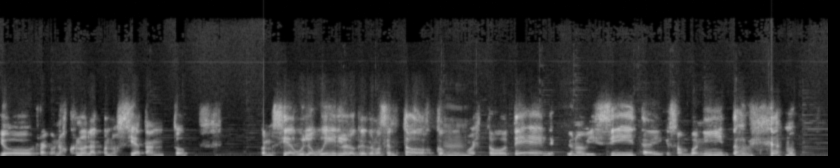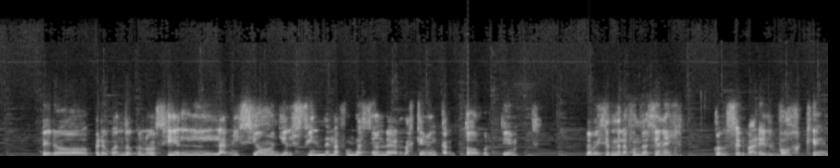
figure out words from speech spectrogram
Yo reconozco no la conocía tanto. Conocía Willow Willow, lo que conocen todos, como mm. estos hoteles que uno visita y que son bonitos, digamos. Pero, pero cuando conocí la misión y el fin de la fundación, la verdad es que me encantó, porque la misión de la fundación es conservar el bosque,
